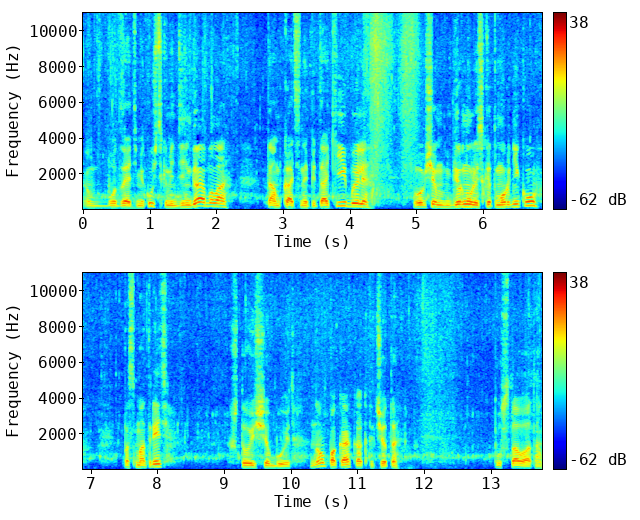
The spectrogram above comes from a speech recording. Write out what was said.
Вот за этими кустиками деньга была. Там Катины пятаки были. В общем, вернулись к этому роднику посмотреть, что еще будет. Но пока как-то что-то пустовато.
